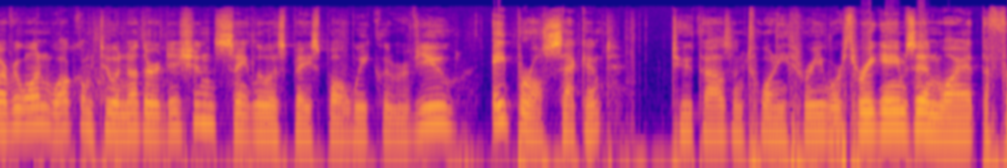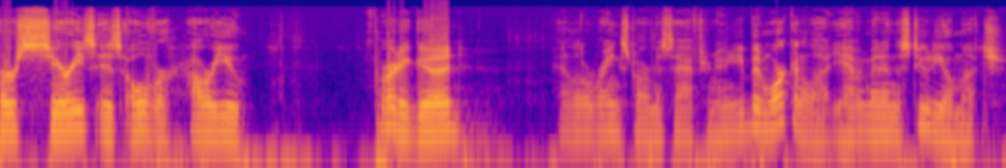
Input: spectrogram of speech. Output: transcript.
everyone. Welcome to another edition, St. Louis Baseball Weekly Review, April 2nd, 2023. We're three games in, Wyatt. The first series is over. How are you? Pretty good. Had a little rainstorm this afternoon. You've been working a lot. You haven't been in the studio much.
